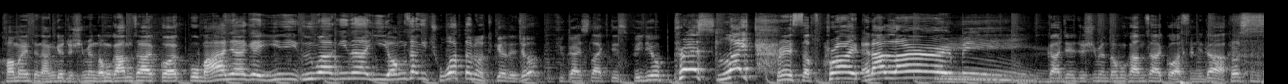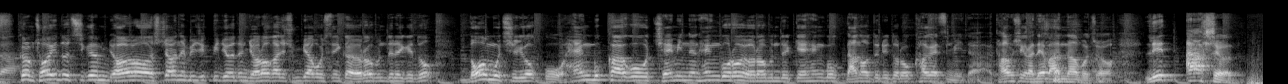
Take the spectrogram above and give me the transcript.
커멘트 남겨주시면 너무 감사할 것 같고 만약에 이 음악이나 이 영상이 좋았다면 어떻게 해야 되죠? If you guys like this video, press like Press subscribe and alarming. 까지 해주시면 너무 감사할 것 같습니다. 그렇습니다. 그럼 저희도 지금 여러 시전의 뮤직비디오든 여러 가지 준비하고 있으니까 여러분들에게도 너무 즐겁고 행복하고 재밌는 행보로 여러분들께 행복 나눠드리도록 하겠습니다. 다음 시간에 만나보죠. 릿 액션!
